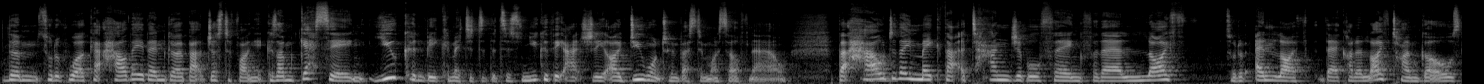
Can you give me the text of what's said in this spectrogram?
them sort of work out how they then go about justifying it? Because I'm guessing you can be committed to the decision. You could think, actually, I do want to invest in myself now. But how do they make that a tangible thing for their life, sort of end life, their kind of lifetime goals,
